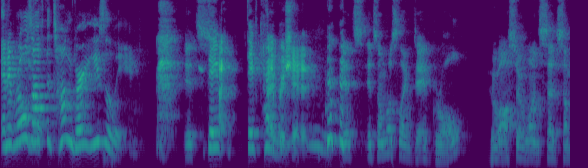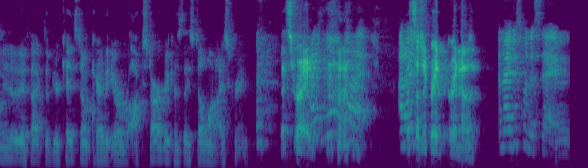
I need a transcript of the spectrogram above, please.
And it rolls off the tongue very easily. It's Dave I- Dave Kennedy. I appreciate it. it's it's almost like Dave Grohl, who also once said something to the effect of "Your kids don't care that you're a rock star because they still want ice cream." That's right. I love that. And I That's such just- a great, great analogy. And I just want to say, and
